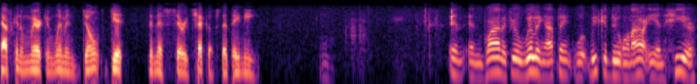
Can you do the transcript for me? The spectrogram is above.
African American women don't get the necessary checkups that they need. And and Brian, if you're willing, I think what we could do on our end here,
